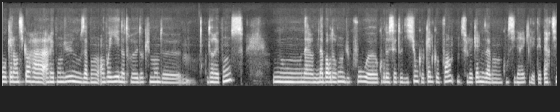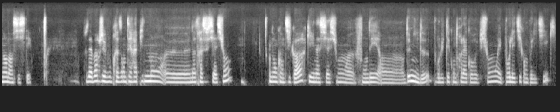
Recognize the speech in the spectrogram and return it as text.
auxquelles Anticor a, répondu. Nous avons envoyé notre document de, de réponse. Nous n'aborderons du coup au cours de cette audition que quelques points sur lesquels nous avons considéré qu'il était pertinent d'insister. Tout d'abord, je vais vous présenter rapidement euh, notre association, donc Anticor, qui est une association euh, fondée en 2002 pour lutter contre la corruption et pour l'éthique en politique.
